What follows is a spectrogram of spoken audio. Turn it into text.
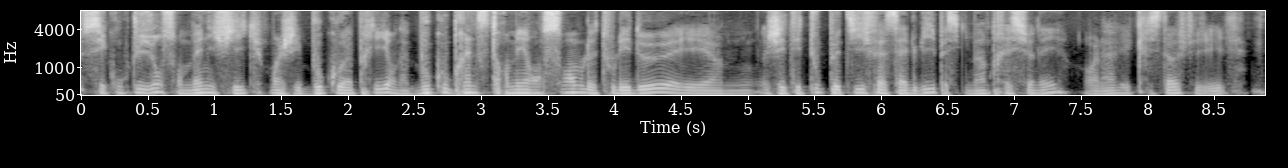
ses conclusions sont magnifiques. Moi, j'ai beaucoup appris. On a beaucoup brainstormé ensemble, tous les deux. Et euh, j'étais tout petit face à lui parce qu'il m'impressionnait. Voilà, et Christophe, tu,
